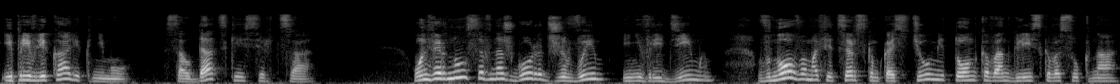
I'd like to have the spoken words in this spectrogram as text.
и привлекали к нему солдатские сердца. Он вернулся в наш город живым и невредимым, в новом офицерском костюме тонкого английского сукна,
